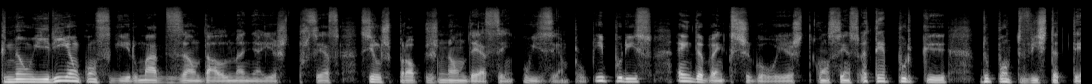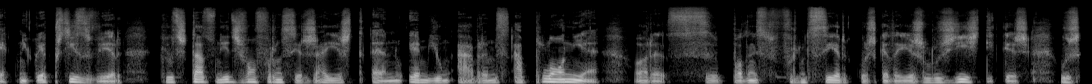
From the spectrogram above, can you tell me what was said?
que não iriam conseguir uma adesão da Alemanha a este processo se eles próprios não dessem o exemplo. E por isso, ainda bem que se chegou a este consenso, até porque, do ponto de vista técnico, é preciso ver que os Estados Unidos vão fornecer já este ano M1 Abrams à Polónia. Ora, se podem-se fornecer com as cadeias logísticas os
